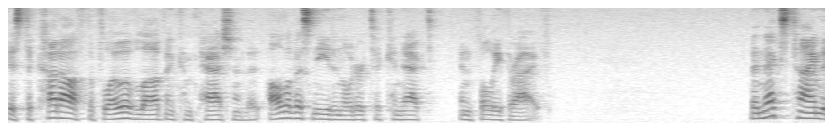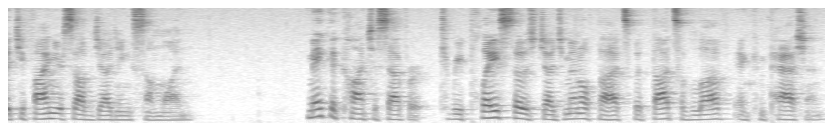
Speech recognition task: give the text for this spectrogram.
is to cut off the flow of love and compassion that all of us need in order to connect and fully thrive. The next time that you find yourself judging someone, Make a conscious effort to replace those judgmental thoughts with thoughts of love and compassion.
